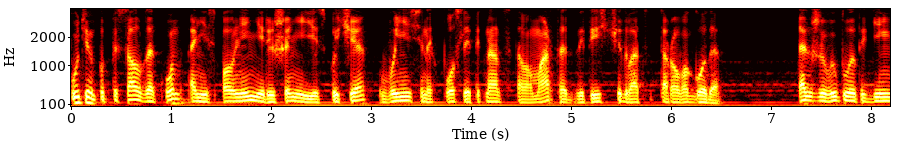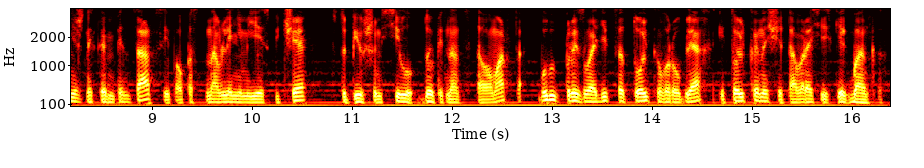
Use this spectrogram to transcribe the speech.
Путин подписал закон о неисполнении решений ЕСПЧ, вынесенных после 15 марта 2022 года. Также выплаты денежных компенсаций по постановлениям ЕСПЧ, вступившим в силу до 15 марта, будут производиться только в рублях и только на счета в российских банках.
